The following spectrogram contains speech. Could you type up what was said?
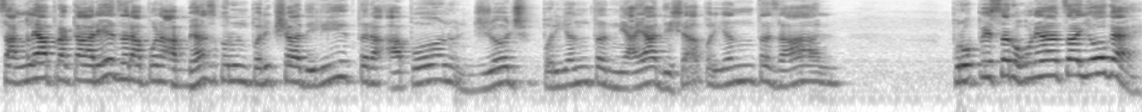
चांगल्या प्रकारे जर आपण अभ्यास करून परीक्षा दिली तर आपण जजपर्यंत न्यायाधीशापर्यंत जाल. प्रोफेसर होण्याचा योग आहे.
